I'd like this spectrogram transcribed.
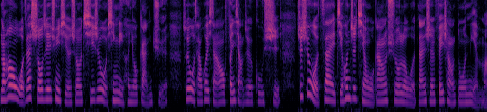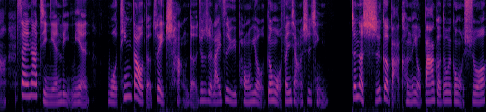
然后我在收这些讯息的时候，其实我心里很有感觉，所以我才会想要分享这个故事。就是我在结婚之前，我刚刚说了我单身非常多年嘛，在那几年里面。我听到的最长的，就是来自于朋友跟我分享的事情，真的十个吧，可能有八个都会跟我说，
